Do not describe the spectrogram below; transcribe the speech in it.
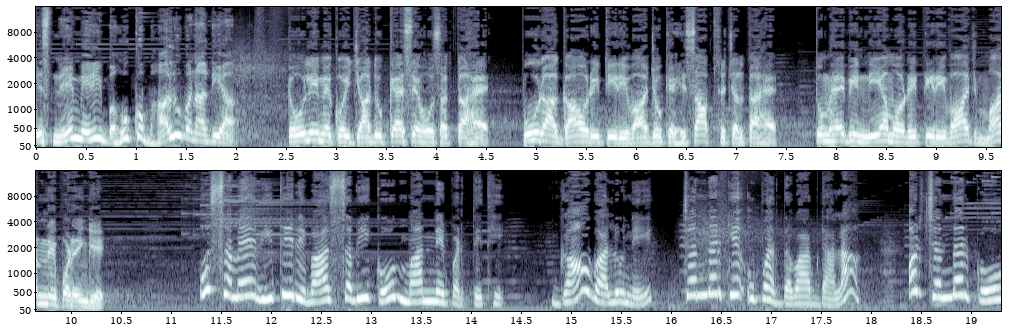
इसने मेरी बहू को भालू बना दिया। टोली में कोई जादू कैसे हो सकता है? पूरा गाँव रीति रिवाजों के हिसाब से चलता है। तुम्हें भी नियम और रीति रिवाज मानने पड़ेंगे। उस समय रीति रिवाज सभी को मानने पड़ते थे। गाँव वालों ने चंदर के ऊपर दबाव डाला और चंदर को,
